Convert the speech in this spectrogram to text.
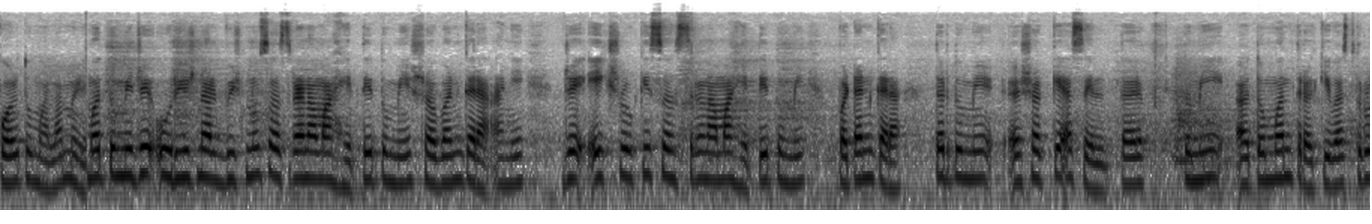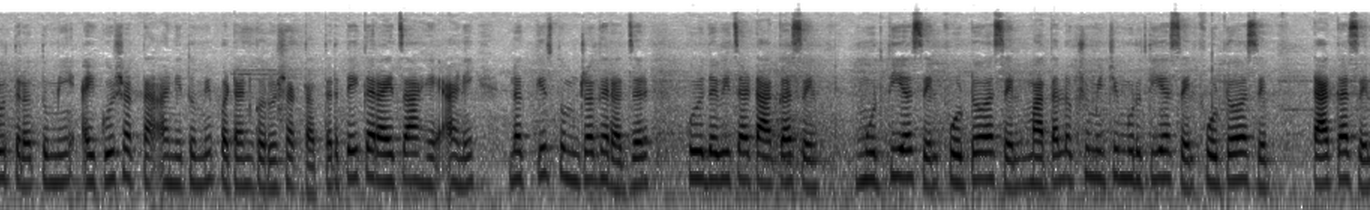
फळ तुम्हाला मिळेल. मग तुम्ही जे ओरिजिनल विष्णू सहस्रनाम आहे ते तुम्ही श्रवण करा आणि जे एक श्लोकी सहस्रनाम आहे ते तुम्ही पठण करा. तर तुम्ही शक्य असेल तर तुम्ही तो मंत्र किंवा स्तोत्र तुम्ही ऐकू शकता आणि तुम्ही पठण करू शकता. तर ते करायचं आहे आणि नक्कीच तुमच्या घरात जर कुळदेवीचा टाक असेल मूर्ती असेल फोटो असेल माता लक्ष्मीची मूर्ती असेल फोटो असेल टाक असेल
